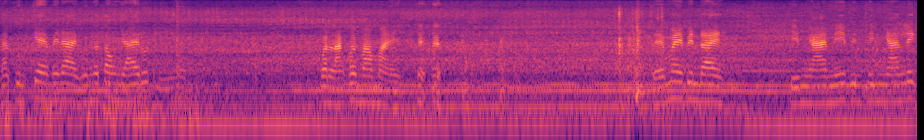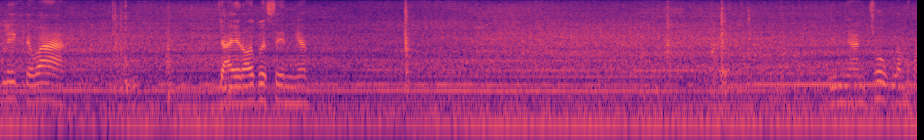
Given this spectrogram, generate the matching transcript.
ถ้าคุณแก้ไม่ได้ คุณก็ต้องย้ายรถหนีวันหลังค่อยมาใหม่ แต่ไม่เป็นไร ทีมงานนี้เป็นทีมงานเล็ก ๆ แต่ว่า ใจร้อยเปอร์เซ็นต์ครับ ทีมงานโชคลำไพ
